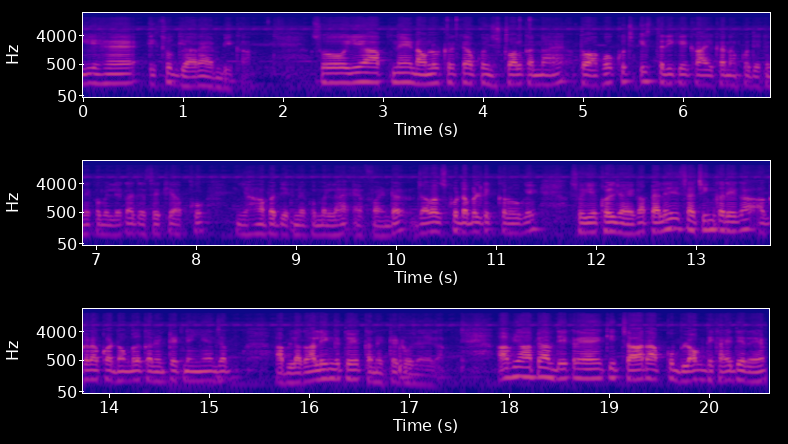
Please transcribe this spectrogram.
ये है 111 MB का। सो so, ये आपने डाउनलोड करके आपको इंस्टॉल करना है तो आपको कुछ इस तरीके का आइकन आपको देखने को मिलेगा जैसे कि आपको यहाँ पर देखने को मिल रहा है एफ़ फाइंडर जब उसको डबल टिक करोगे सो ये खुल जाएगा। पहले ये सर्चिंग करेगा अगर आपका डोंगल कनेक्टेड नहीं है जब आप लगा लेंगे तो ये कनेक्टेड हो जाएगा। अब यहाँ पे आप देख रहे हैं कि चार आपको ब्लॉक दिखाई दे रहे हैं।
